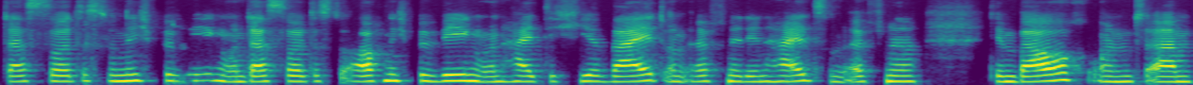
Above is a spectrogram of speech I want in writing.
das solltest du nicht bewegen und das solltest du auch nicht bewegen und halt dich hier weit und öffne den Hals und öffne den Bauch und ähm,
